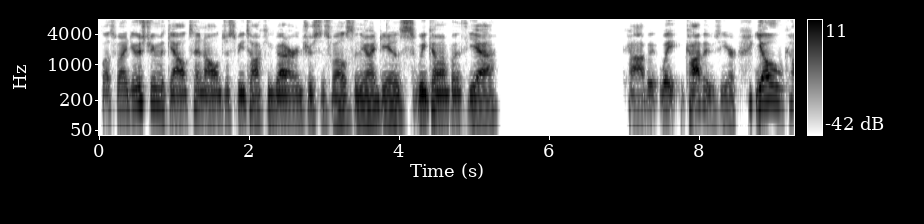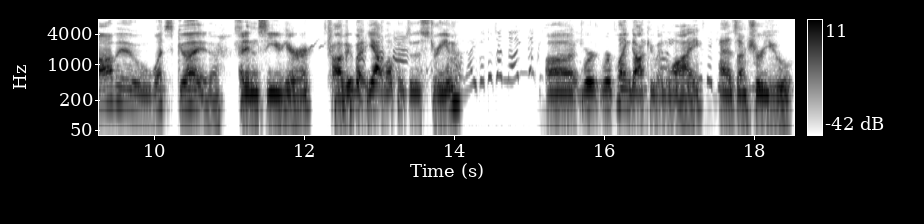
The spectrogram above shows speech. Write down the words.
Plus, when I do a stream with Gallatin, I'll just be talking about our interests as well as the new ideas we come up with. Yeah. Kabu, wait, Kabu's here. Yo, Kabu, what's good? I didn't see you here, Kabu, but yeah, welcome to the stream. Uh, we're we're playing Gakuen Y, as I'm sure you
